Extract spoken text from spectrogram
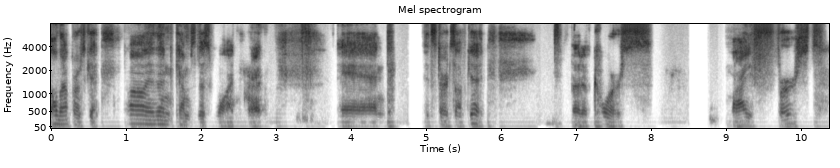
all that part's good. Oh, and then comes this one, right? And it starts off good, but of course, my first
